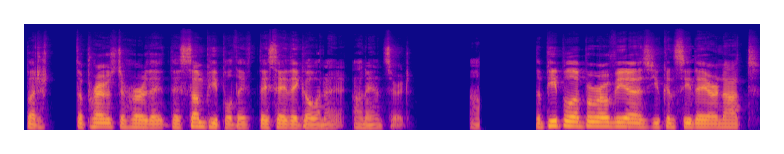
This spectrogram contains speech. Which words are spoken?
but the prayers to her, they, they some people they they say they go un, unanswered. Um, the people of Barovia, as you can see, they are not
